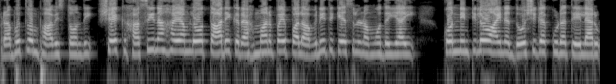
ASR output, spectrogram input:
ప్రభుత్వం భావిస్తోంది. షేక్ హసీనా హయాంలో తారిక్ రెహమాన్పై పలు అవినీతి కేసులు నమోదయ్యాయి. కొన్నింటిలో ఆయన దోషిగా కూడా తేలారు.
